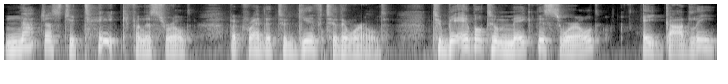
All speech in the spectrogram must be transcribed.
not just to take from this world, but rather to give to the world. To be able to make this world a godly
